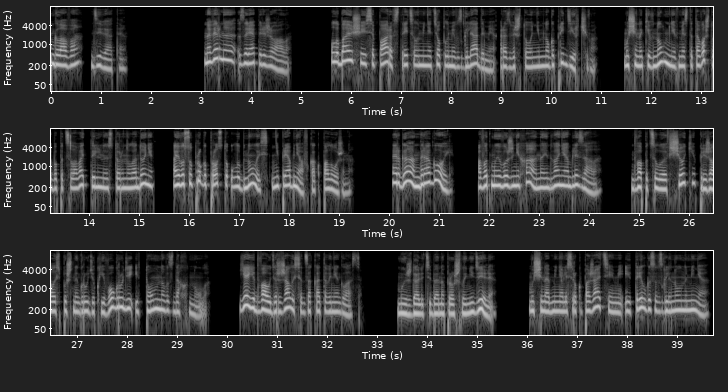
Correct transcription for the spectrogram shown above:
Глава девятая. Наверное, зря переживала. Улыбающаяся пара встретила меня теплыми взглядами, разве что немного придирчиво. Мужчина кивнул мне вместо того, чтобы поцеловать тыльную сторону ладони, а его супруга просто улыбнулась, не приобняв, как положено. «Эрган, дорогой!» А вот моего жениха она едва не облизала. Два поцелуя в щеки, прижалась пышной грудью к его груди и томно вздохнула. Я едва удержалась от закатывания глаз. «Мы ждали тебя на прошлой неделе». Мужчины обменялись рукопожатиями, и Трилгас взглянул на меня.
